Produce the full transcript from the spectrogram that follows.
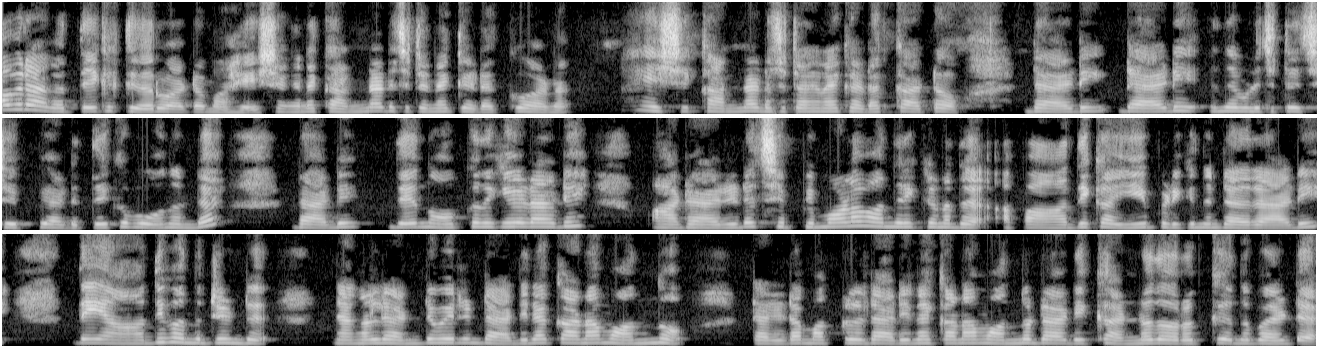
അവരകത്തേക്ക് കയറുവാട്ടോ മഹേഷ്. അങ്ങനെ കണ്ണടച്ചിട്ട് തന്നെ കിടക്കുവാണ്. മഹേഷ് കണ്ണടച്ചിട്ട് അങ്ങനെ കിടക്കാട്ടോ. ഡാഡി ഡാഡി എന്ന് വിളിച്ചിട്ട് ചിപ്പി അടുത്തേക്ക് പോകുന്നുണ്ട്. ഡാഡി ദേ നോക്ക് നിൽക്കേ ഡാഡി. ആ ഡാഡിയുടെ ചിപ്പിമോള വന്നിരിക്കണത്. അപ്പൊ ആദ്യ കയ്യിൽ പിടിക്കുന്നുണ്ട്. ഡാഡി ദേ ആദ്യം വന്നിട്ടുണ്ട്. ഞങ്ങൾ രണ്ടുപേരും ഡാഡിനെ കാണാൻ വന്നു. ഡാഡിയുടെ മക്കൾ ഡാഡിനെ കാണാൻ വന്നു. ഡാഡി കണ്ണ് തുറക്ക് എന്ന് പറഞ്ഞിട്ട്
